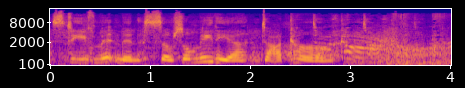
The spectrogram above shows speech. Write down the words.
Steve Mittman, socialmedia.com.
